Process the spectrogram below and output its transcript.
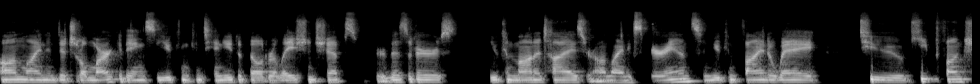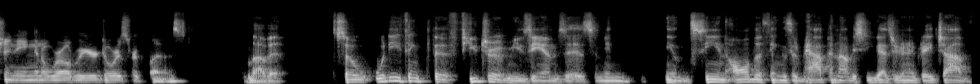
online and digital marketing so you can continue to build relationships with your visitors. You can monetize your online experience and you can find a way to keep functioning in a world where your doors are closed. Love it. So, what do you think the future of museums is? I mean, you know, seeing all the things that have happened. Obviously, you guys are doing a great job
